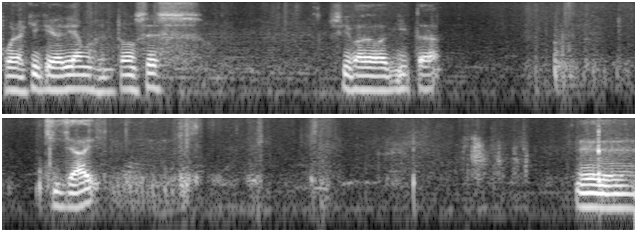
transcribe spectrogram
Por aquí quedaríamos entonces Shiva Bhagavad Gita Kijai. Eh,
